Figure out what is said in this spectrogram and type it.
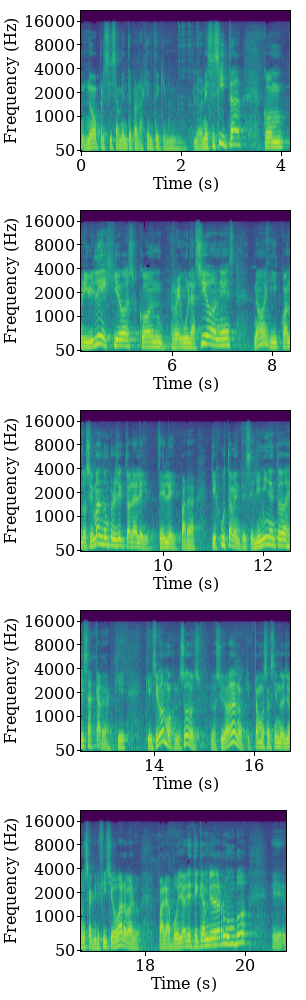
no precisamente para la gente que lo necesita, con privilegios, con regulaciones, y cuando se manda un proyecto a la ley, de ley para que justamente se eliminen todas esas cargas que, llevamos nosotros, los ciudadanos, que estamos haciendo ya un sacrificio bárbaro para apoyar este cambio de rumbo, eh,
